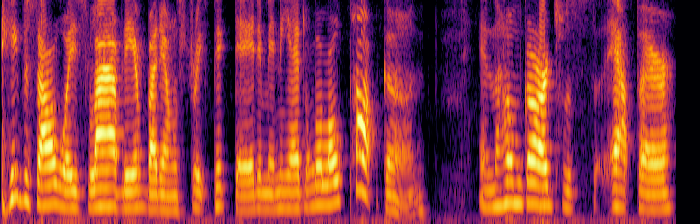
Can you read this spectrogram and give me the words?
he was always lively. Everybody on the street picked at him, and he had a little old pop gun. And the home guards was out there,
